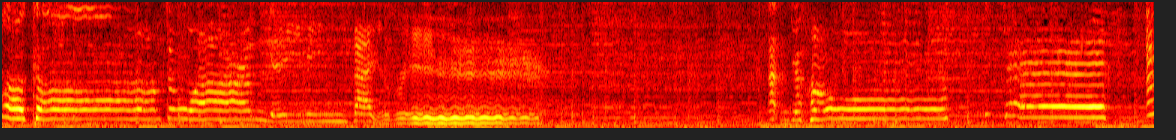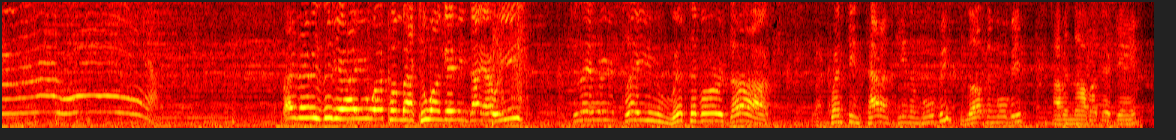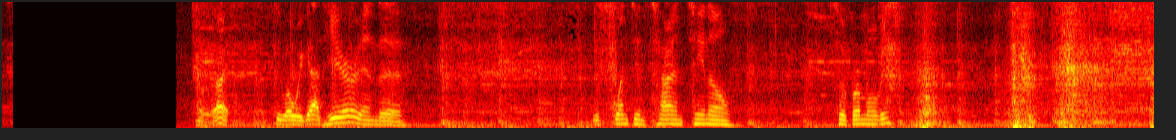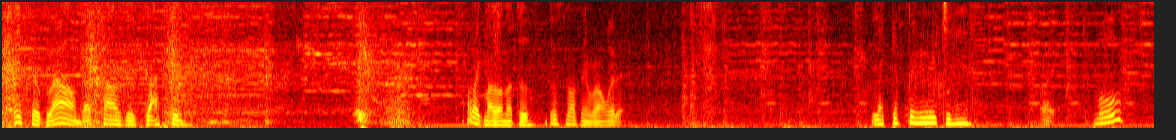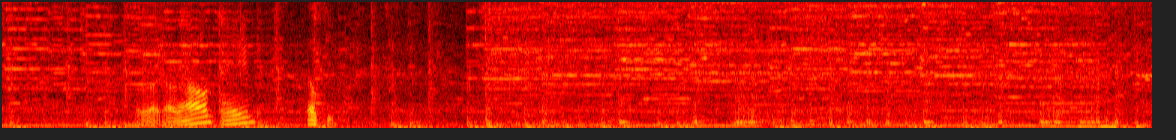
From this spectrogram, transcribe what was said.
Welcome to One Gaming Diary. I'm your host, DJ Aaron. My name is DJ Ari. Welcome back to One Gaming Diary. Today we're playing Reservoir Dogs, a Quentin Tarantino movie. Love the movie. Haven't know about the game. Alright, let's see what we got here in the this Quentin Tarantino super movie. Mr. Brown, that sounds disgusting. I like Madonna too. There's nothing wrong with it. Like a virgin. Alright, move. Alright, around, aim, LT.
